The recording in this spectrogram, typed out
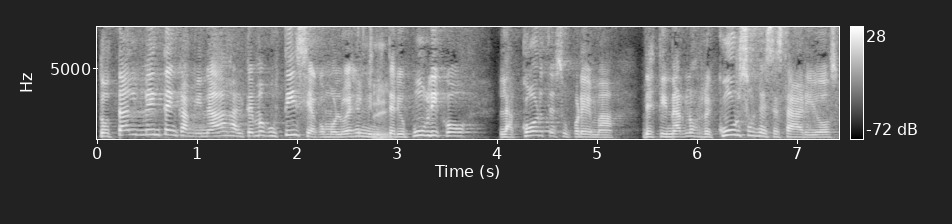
totalmente encaminadas al tema justicia, como lo es el Ministerio Público, la Corte Suprema, destinar los recursos necesarios,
